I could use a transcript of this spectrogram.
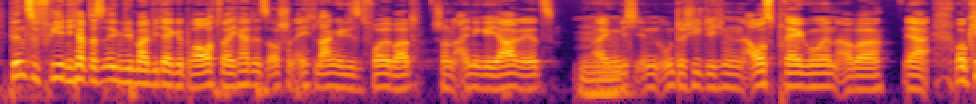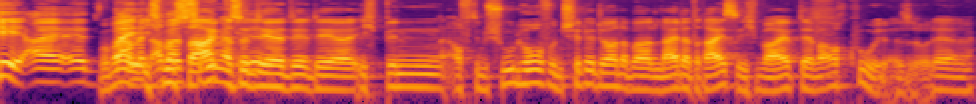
ich bin zufrieden, ich habe das irgendwie mal wieder gebraucht, weil ich hatte jetzt auch schon echt lange diesen Vollbart, schon einige Jahre jetzt, mhm. eigentlich in unterschiedlichen Ausprägungen, aber ja, okay. Äh, äh Wobei, ich muss sagen, also der, der, der, ich bin auf dem Schulhof und chitte dort, aber leider 30 Vibe, der war auch cool. Also der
